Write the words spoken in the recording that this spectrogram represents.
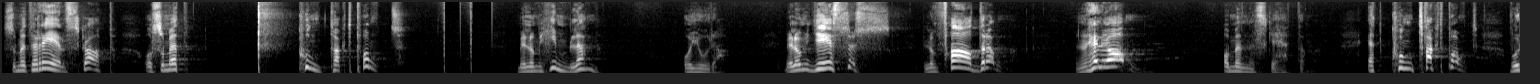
som et redskap og som et kontaktpunkt mellom himmelen og jorda. Mellom Jesus, mellom Faderen, Den hellige ånd og menneskeheten. Et kontaktpunkt hvor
